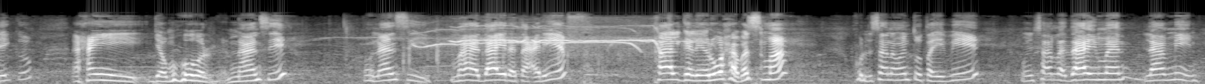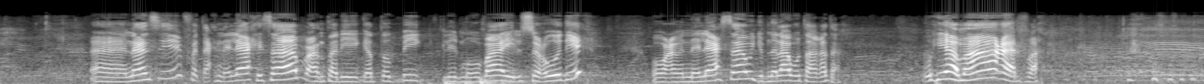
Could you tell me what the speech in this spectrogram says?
عليكم. أحيي جمهور نانسي. ونانسي ما دايرة تعريف. خالقة لروحها بسمة. كل سنة وأنتم طيبين. وإن شاء الله دائما لامين. آه نانسي فتحنا لها حساب عن طريق التطبيق للموبايل السعودي. وعملنا لها حساب وجبنا لها بطاقتها وهي ما عارفة.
